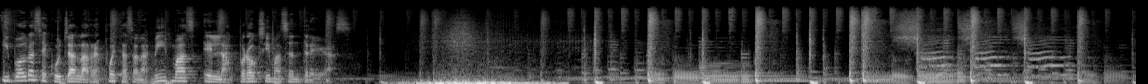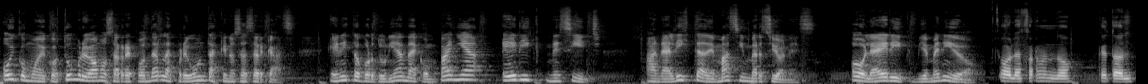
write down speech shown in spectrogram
y podrás escuchar las respuestas a las mismas en las próximas entregas. Hoy como de costumbre vamos a responder las preguntas que nos acercás. En esta oportunidad me acompaña Eric Nesich, analista de Más Inversiones. Hola Eric, bienvenido. Hola Fernando, ¿qué tal?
